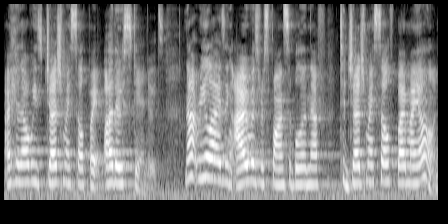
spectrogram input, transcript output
I had always judged myself by other standards, not realizing I was responsible enough to judge myself by my own.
